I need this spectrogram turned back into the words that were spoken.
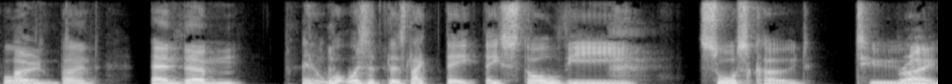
Pwned. pwned. And um, what was it? There's like they they stole the source code to Right.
